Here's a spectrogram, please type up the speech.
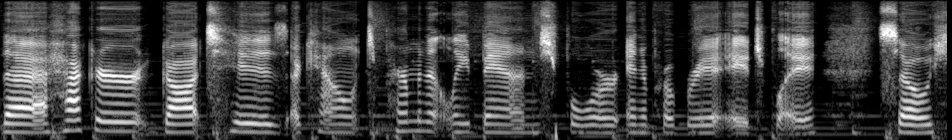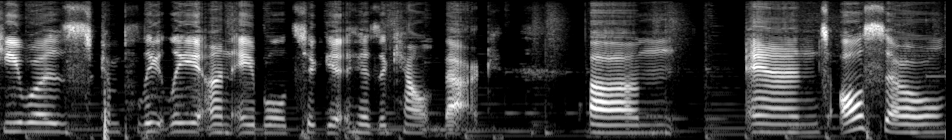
the hacker got his account permanently banned for inappropriate age play. So he was completely unable to get his account back. Um, and also,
